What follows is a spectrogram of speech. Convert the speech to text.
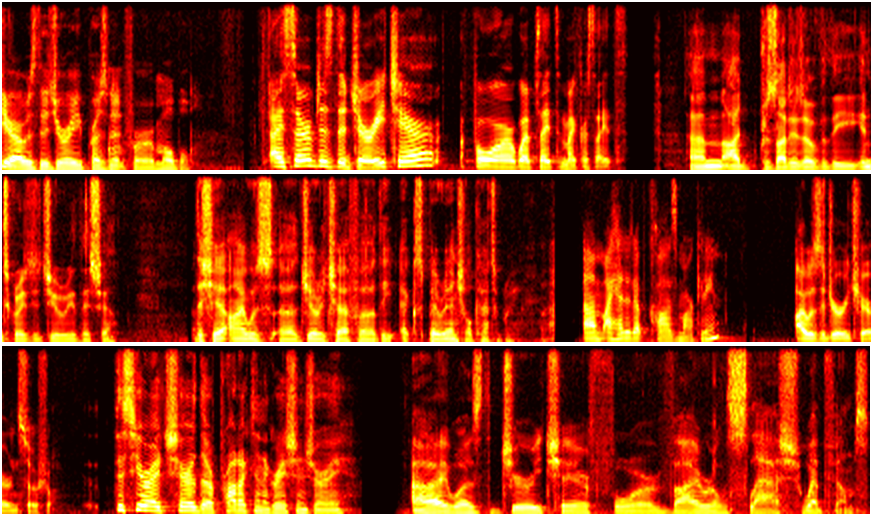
year I was the jury president for mobile. I served as the jury chair for websites and microsites. Um, I presided over the integrated jury this year. This year I was uh, jury chair for the experiential category. Um, I headed up cause marketing. I was the jury chair in social. This year I chaired the product integration jury. I was the jury chair for viral slash web films.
